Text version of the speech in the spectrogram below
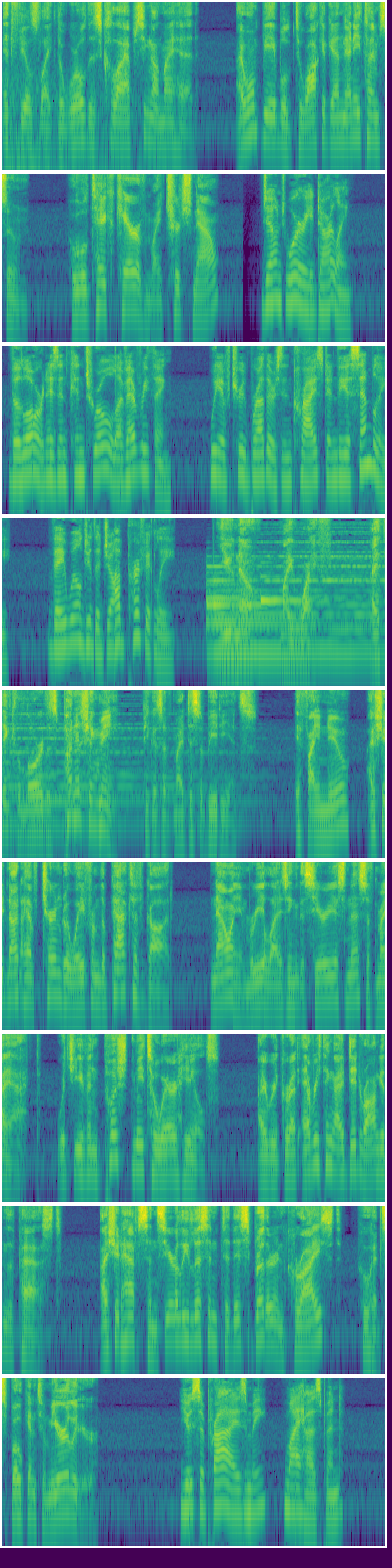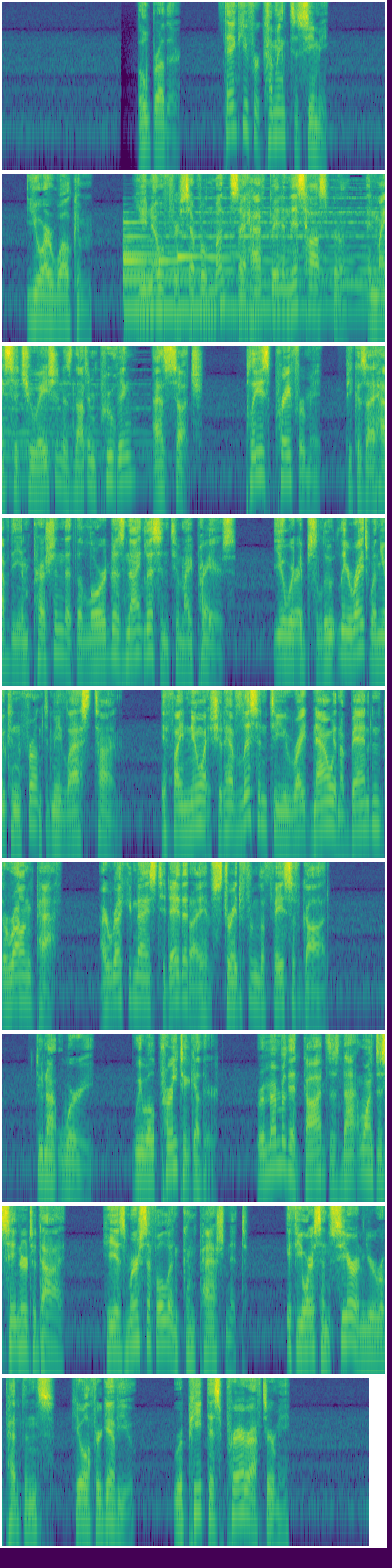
It feels like the world is collapsing on my head. I won't be able to walk again anytime soon. Who will take care of my church now? Don't worry, darling. The Lord is in control of everything. We have true brothers in Christ in the assembly. They will do the job perfectly. You know, my wife. I think the Lord is punishing me because of my disobedience. If I knew, I should not have turned away from the path of God. Now I am realizing the seriousness of my act, which even pushed me to wear heels. I regret everything I did wrong in the past. I should have sincerely listened to this brother in Christ, who had spoken to me earlier. You surprise me, my husband. Oh brother. Thank you for coming to see me. You are welcome. You know for several months I have been in this hospital, and my situation is not improving, as such. Please pray for me, because I have the impression that the Lord does not listen to my prayers. You were absolutely right when you confronted me last time. If I knew I should have listened to you right now and abandoned the wrong path. I recognize today that I have strayed from the face of God. Do not worry. We will pray together. Remember that God does not want a sinner to die. He is merciful and compassionate. If you are sincere in your repentance, He will forgive you. Repeat this prayer after me.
